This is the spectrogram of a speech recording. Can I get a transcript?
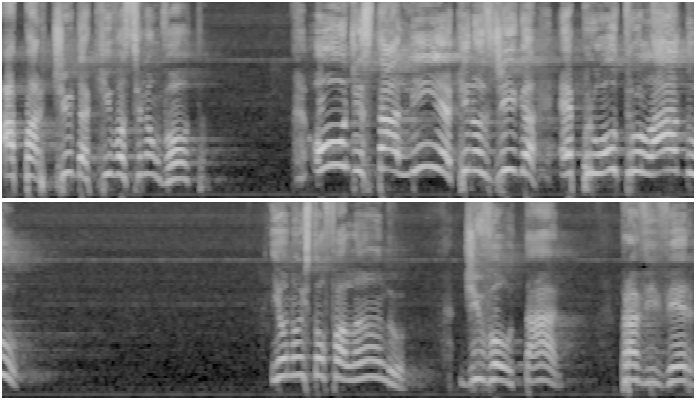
a partir daqui você não volta. Onde está a linha que nos diga é para o outro lado? E eu não estou falando de voltar para viver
